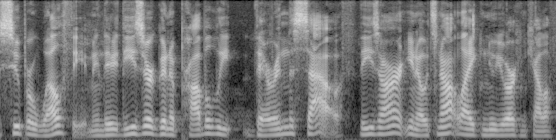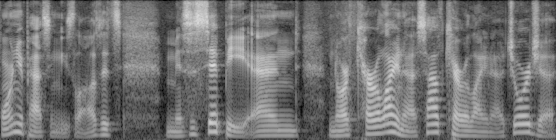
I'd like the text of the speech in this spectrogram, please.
super wealthy. I mean, these are going to probably they're in the South. These aren't you know it's not like New York and California passing these laws. It's Mississippi and North Carolina, South Carolina, Georgia.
